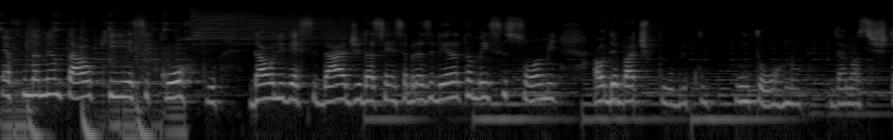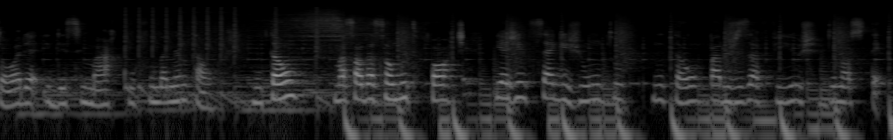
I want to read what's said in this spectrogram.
é fundamental que esse corpo da universidade e da ciência brasileira também se some ao debate público em torno da nossa história e desse marco fundamental. Então, uma saudação muito forte e a gente segue junto então para os desafios do nosso tempo.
